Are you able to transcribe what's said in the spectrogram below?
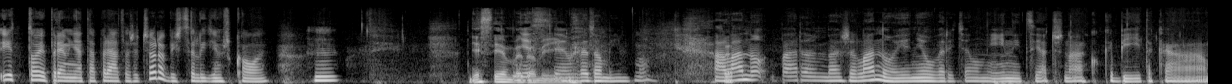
Je, to je pre mňa tá práca, že čo robíš celý deň v škole? Hm. Nesiem vedomím. Nesiem vedomím. No. A Lano, pardon, že Lano je neuveriteľný iniciačná, ako keby taká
